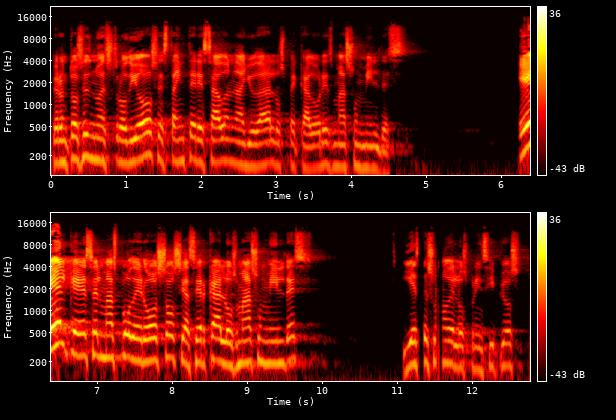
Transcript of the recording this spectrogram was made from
Pero entonces nuestro Dios está interesado en ayudar a los pecadores más humildes. Él que es el más poderoso se acerca a los más humildes y este es uno de los principios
